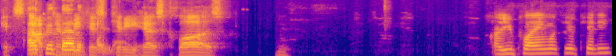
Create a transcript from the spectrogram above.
It How stopped could him that have because played out? Kitty has claws. Are you playing with your kitty?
